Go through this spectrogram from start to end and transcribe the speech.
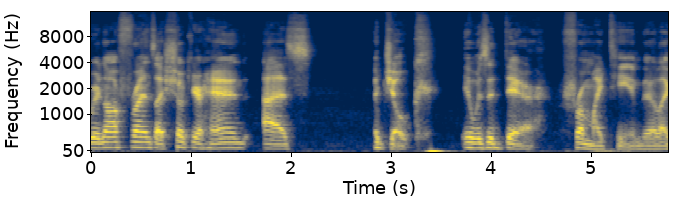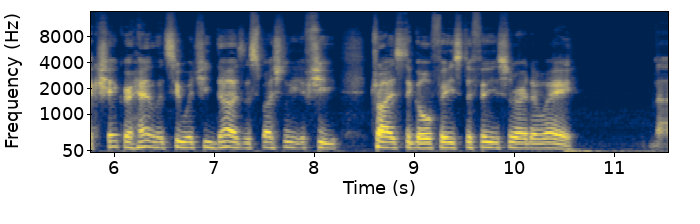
We're not friends. I shook your hand as a joke. It was a dare from my team. They're like, shake her hand, let's see what she does, especially if she tries to go face to face right away. No.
